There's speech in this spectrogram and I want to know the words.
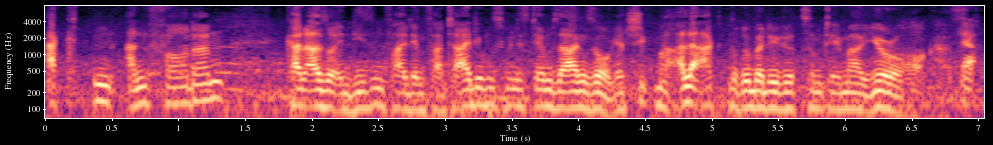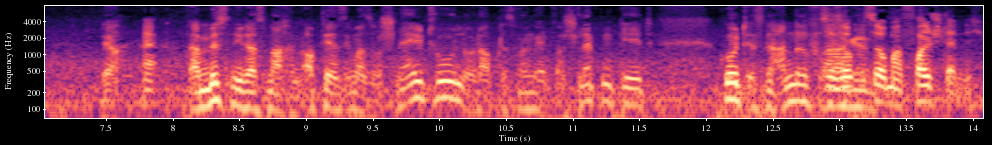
Akten anfordern, kann also in diesem Fall dem Verteidigungsministerium sagen, so, jetzt schick mal alle Akten rüber, die du zum Thema Eurohawk hast. Ja. Ja. Ja. Dann müssen die das machen. Ob die das immer so schnell tun oder ob das manchmal etwas schleppend geht, gut, ist eine andere Ist Frage. ist das auch mal vollständig?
